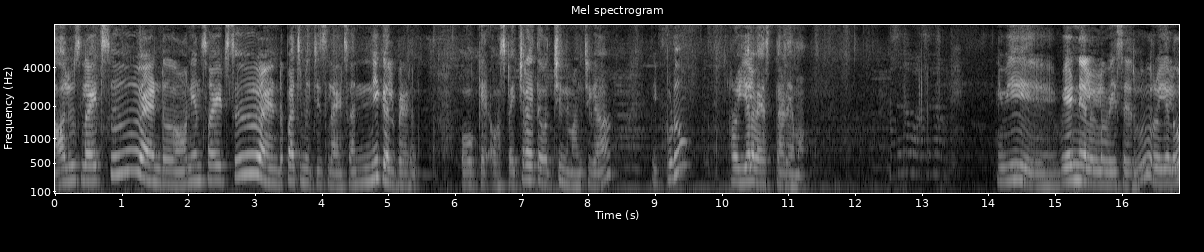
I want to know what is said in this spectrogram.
ఆలు slides and onion slides and పచ్చిమిర్చి స్లైడ్స్ అన్నీ కలిపాడు. ఓకే ఒక స్ట్రెచ్చర్ అయితే వచ్చింది మంచిగా. ఇప్పుడు రొయ్యలు వేస్తాడేమో. ఇవి వేడి నీళ్ళల్లో వేశారు రొయ్యలు.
